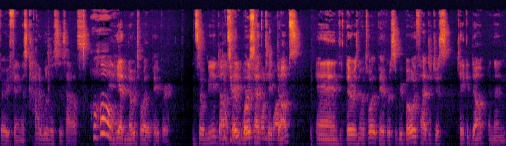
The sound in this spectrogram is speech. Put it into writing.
very famous Kai Willis's house, and he had no toilet paper, and so me and Oh. Dante both had to take ply. dumps, and there was no toilet paper, so we both had to just take a dump and then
